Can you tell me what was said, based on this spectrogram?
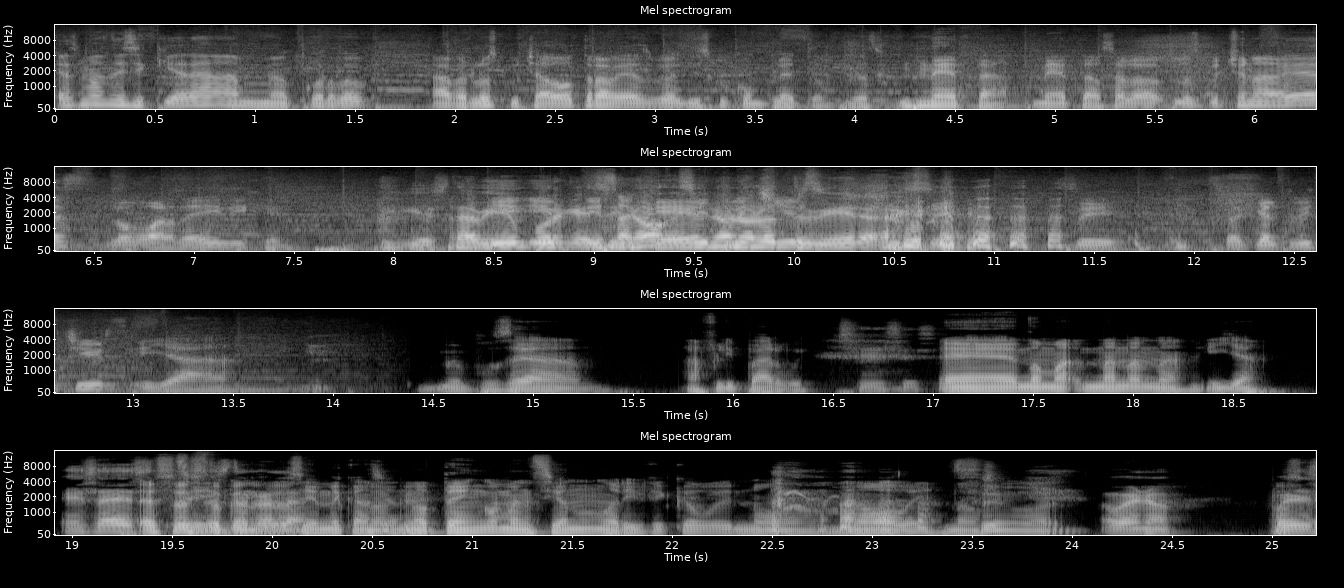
es más, ni siquiera me acuerdo haberlo escuchado otra vez, güey, el disco completo. Neta, neta. O sea, lo, escuché una vez, lo guardé y dije. Y está bien porque si, no, si no, no lo tuviera. Sí, sí. Saqué el Three Cheers y ya me puse a, a flipar, güey. Sí, sí, sí. Eh, no, no, no, no, y ya. Esa es. Esa es tu canción. Sí, canción. No tengo mención honorífica, güey. No, no, güey. No. Sí, bueno, pues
